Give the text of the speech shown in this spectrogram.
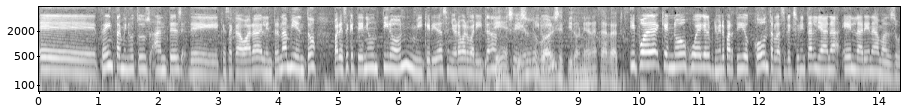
eh, 30 minutos antes de que se acabara el entrenamiento. Parece que tiene un tirón, mi querida señora Barbarita. Sí, que esos jugadores se tironean a cada rato. Y puede que no juegue el primer partido contra la selección italiana en la Arena Amazon.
